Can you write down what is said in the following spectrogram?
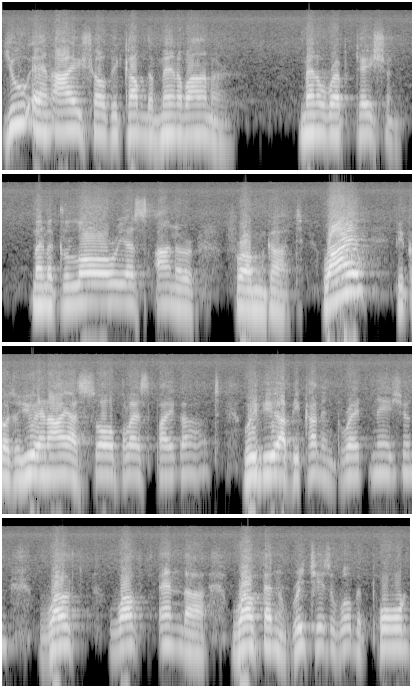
You and I shall become the man of honor, man of reputation, man of glorious honor from God. Why? Because you and I are so blessed by God. We are becoming great nation. Wealth wealth and uh, wealth and riches will be poured,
